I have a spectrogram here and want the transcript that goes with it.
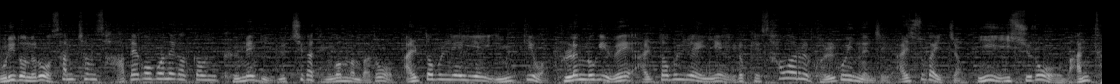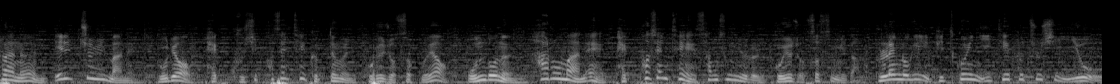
우리 돈으로 3,400억 원에 가까운 금액이 유치가 된 것만 봐도 RWA의 인기와 블랙록이 왜 RWA에 이렇게 사활을 걸고 있는지 알 수가 있죠. 이 이슈로 만트라는 일주일 만에 무려 190%의 급등을 보여줬었고요. 온도는 하루 만에 100%의 상승률 을 보여줬었습니다. 블랙록이 비트코인 ETF 출시 이후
